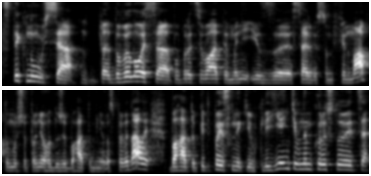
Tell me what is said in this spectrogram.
стикнувся, довелося попрацювати мені із е, сервісом FinMap, тому що про нього дуже багато мені розповідали. Багато підписників, клієнтів ним користуються.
